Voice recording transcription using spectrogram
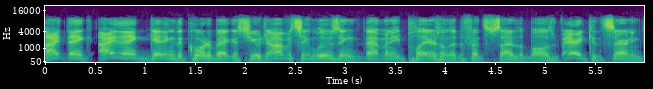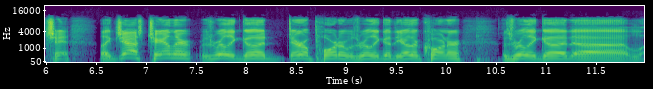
I think I think getting the quarterback is huge. Obviously, losing that many players on the defensive side of the ball is very concerning. Ch- like Josh Chandler was really good. Daryl Porter was really good. The other corner was really good. Uh,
